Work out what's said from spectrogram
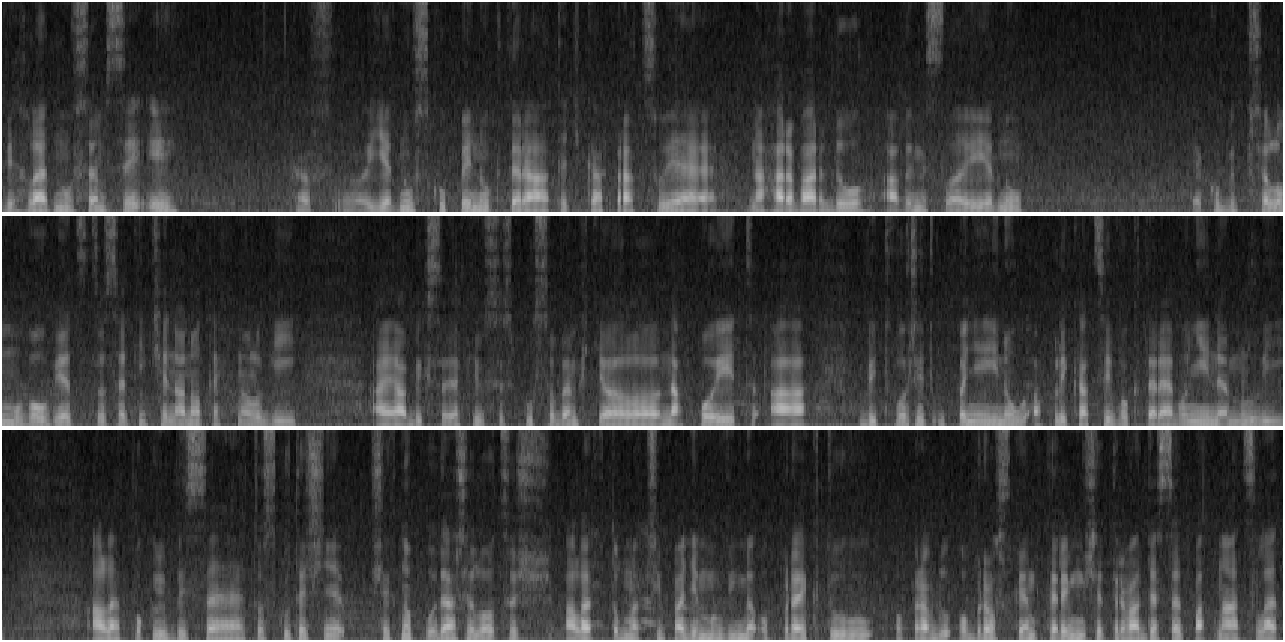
vyhlédnul jsem si i jednu skupinu, která teďka pracuje na Harvardu a vymysleli jednu jakoby přelomovou věc, co se týče nanotechnologií a já bych se jakýmsi způsobem chtěl napojit a vytvořit úplně jinou aplikaci, o které oni nemluví, ale pokud by se to skutečně všechno podařilo, což ale v tomhle případě mluvíme o projektu opravdu obrovském, který může trvat 10-15 let,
